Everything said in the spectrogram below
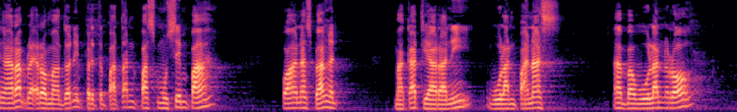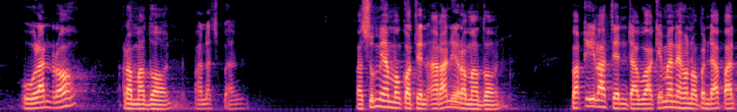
neng Arab lek Ramadan ini bertepatan pas musim pa, panas banget. Maka diarani bulan panas. Apa bulan roh? Bulan roh Ramadan. Panas banget. Fasumya mongkotin arani Ramadan. Wakilah dan dawa ke mana hono pendapat.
